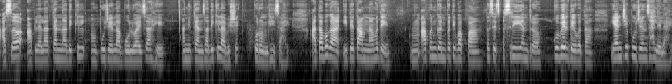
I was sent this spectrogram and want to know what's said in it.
असं आपल्याला त्यांना देखील पूजेला बोलवायचं आहे आणि त्यांचा देखील अभिषेक करून घ्यायचा आहे. आता बघा इथे तामणामध्ये आपण गणपती बाप्पा तसेच श्रीयंत्र कुबेर देवता यांचे पूजन झालेलं आहे.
